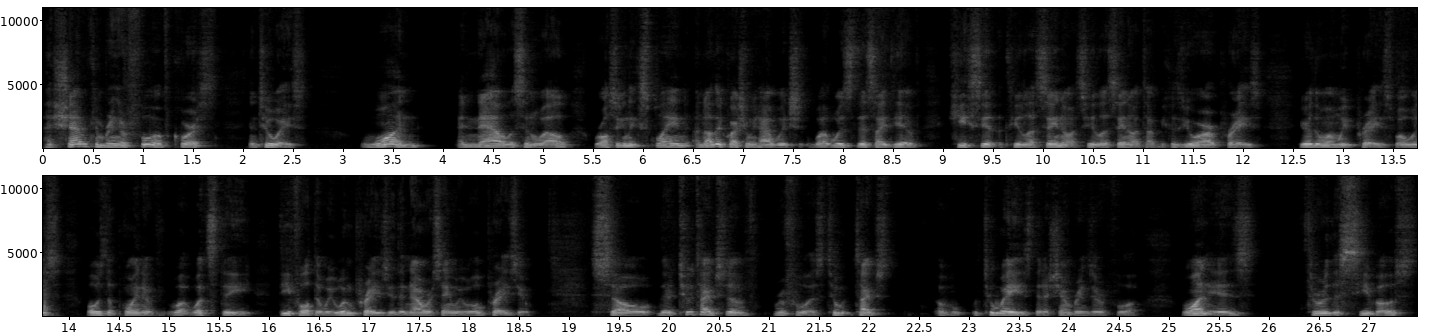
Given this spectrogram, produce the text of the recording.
Hashem can bring Refuah, of course, in two ways. One, and now listen well, we're also going to explain another question we have, which what was this idea of because you are our praise. You're the one we praise. What was what was the point of what what's the default that we wouldn't praise you that now we're saying we will praise you? So there are two types of refuahs, two types of two ways that Hashem brings a refuah. One is through the sivos,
